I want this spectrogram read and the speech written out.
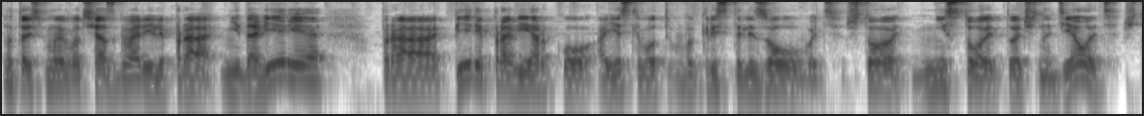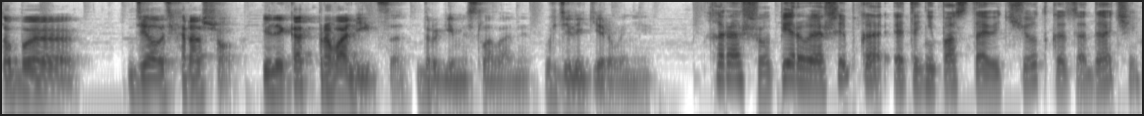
Ну, то есть мы вот сейчас говорили про недоверие, про перепроверку, а если вот выкристаллизовывать, что не стоит точно делать, чтобы делать хорошо? Или как провалиться, другими словами, в делегировании? Хорошо. Первая ошибка – это не поставить четко задачи,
